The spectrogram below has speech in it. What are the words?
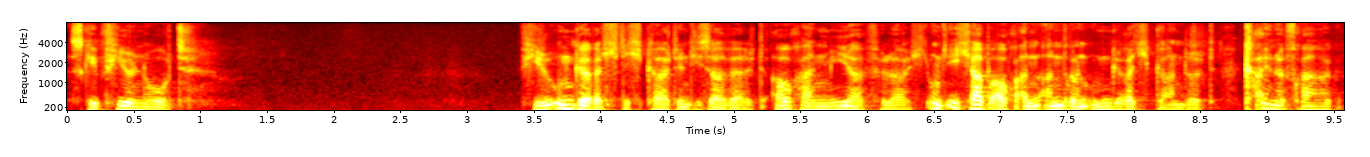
es gibt viel Not viel Ungerechtigkeit in dieser Welt, auch an mir vielleicht. Und ich habe auch an anderen ungerecht gehandelt, keine Frage.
